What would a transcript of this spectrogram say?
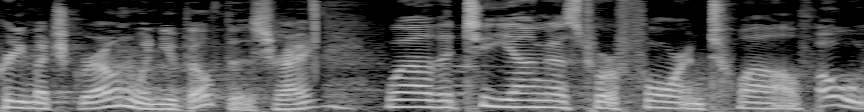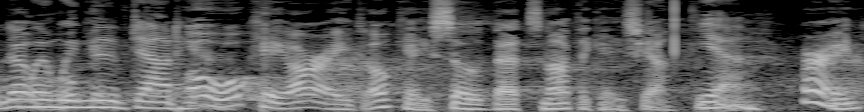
pretty much grown when you built this, right? well, the two youngest were four and twelve. Oh no! when we moved out here. Oh, okay, all right, okay. So that's not the case, yeah. yeah. All right.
